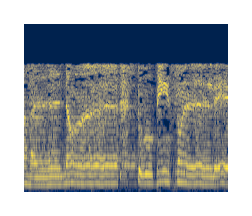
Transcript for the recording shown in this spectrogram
اے جہنم تو بھی سن لے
